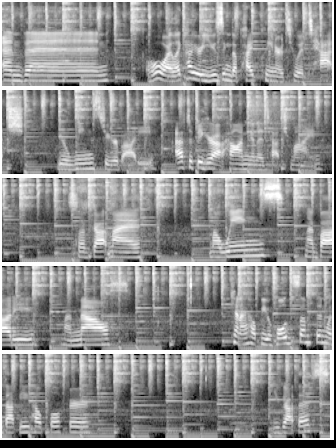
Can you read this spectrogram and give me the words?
And then, oh, I like how you're using the pipe cleaner to attach your wings to your body. I have to figure out how I'm gonna attach mine. So I've got my, my wings, my body, my mouth. Can I help you hold something? Would that be helpful for, you got this?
